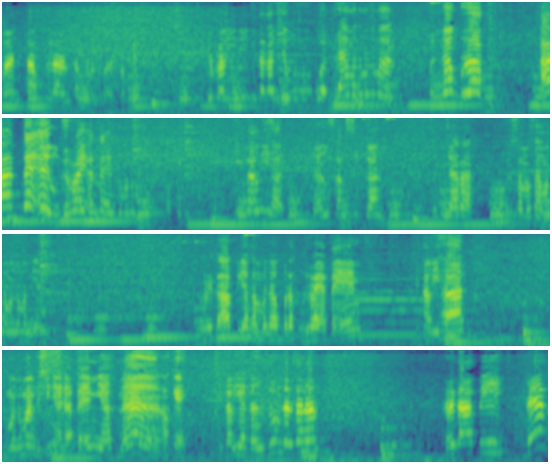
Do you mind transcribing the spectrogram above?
mantap serantap teman-teman. Oke di video kali ini kita akan coba membuat drama teman-teman. Menabrak ATM gerai ATM teman-teman. Oke kita lihat dan saksikan secara bersama-sama teman-teman ya. Kereta api akan menabrak gerai ATM. Kita lihat. Teman-teman di sini ada ATM ya. Nah, oke. Okay. Kita lihat dan zoom dari sana. Kereta api BB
